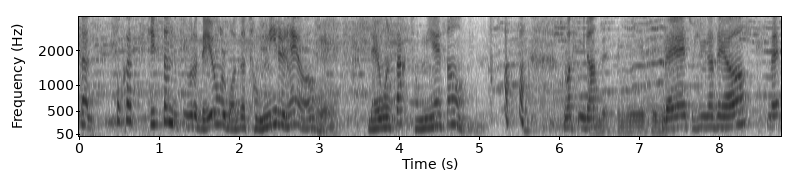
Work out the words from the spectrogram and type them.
일단 똑같 비슷한 느낌으로 내용을 먼저 정리를 해요. 네. 내용을 싹 정리해서 고맙습니다. 네, 안녕히 계세요. 네, 조심히 가세요. 네.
